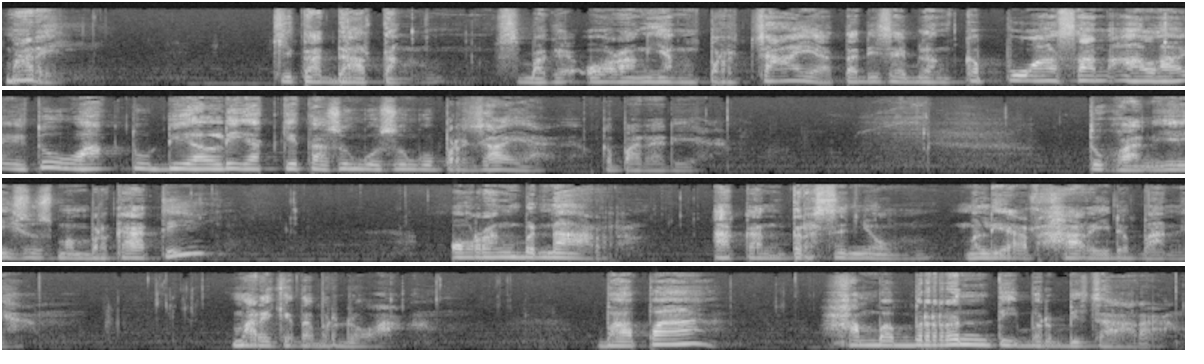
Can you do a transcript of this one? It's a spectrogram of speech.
mari kita datang sebagai orang yang percaya. Tadi saya bilang kepuasan Allah itu waktu dia lihat kita sungguh-sungguh percaya kepada dia. Tuhan Yesus memberkati, orang benar akan tersenyum melihat hari depannya. Mari kita berdoa. Bapa, hamba berhenti berbicara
